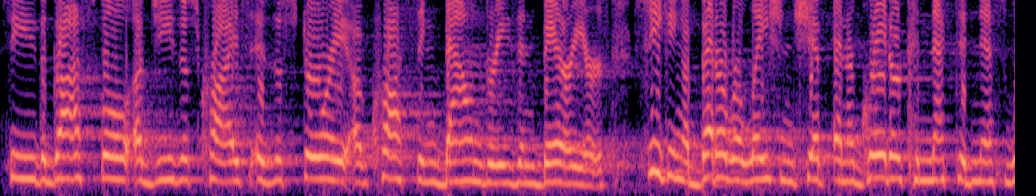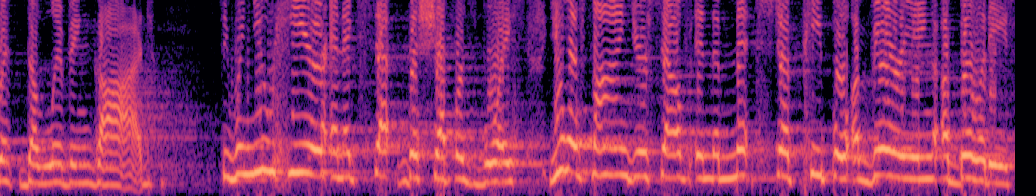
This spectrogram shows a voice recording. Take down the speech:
See, the gospel of Jesus Christ is the story of crossing boundaries and barriers, seeking a better relationship and a greater connectedness with the living God. See, when you hear and accept the shepherd's voice, you will find yourself in the midst of people of varying abilities,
